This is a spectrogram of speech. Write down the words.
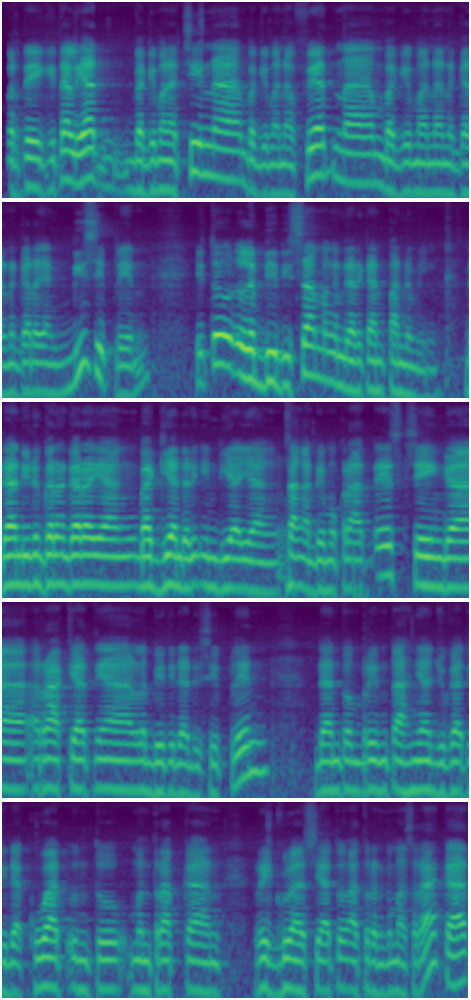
Seperti kita lihat bagaimana Cina, bagaimana Vietnam, bagaimana negara-negara yang disiplin itu lebih bisa mengendalikan pandemi. Dan di negara-negara yang bagian dari India yang sangat demokratis sehingga rakyatnya lebih tidak disiplin dan pemerintahnya juga tidak kuat untuk menerapkan regulasi atau aturan ke masyarakat,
